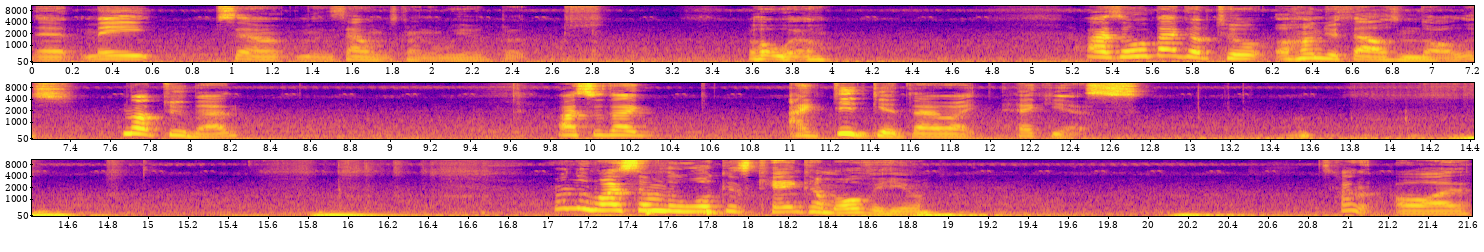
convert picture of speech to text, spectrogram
That may sound sounds kind of weird, but oh well. Alright, so we're back up to a hundred thousand dollars. Not too bad. Alright, so that I did get that right. Heck yes. Why some of the workers can't come over here. It's kind of odd.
